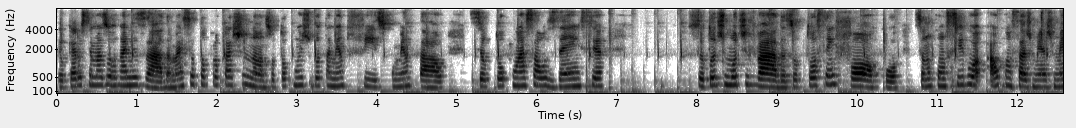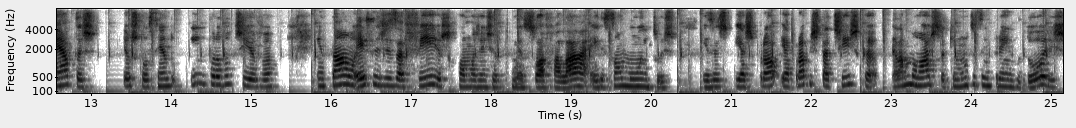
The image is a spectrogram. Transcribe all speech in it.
eu quero ser mais organizada, mas se eu estou procrastinando, se eu estou com esgotamento físico, mental, se eu estou com essa ausência, se eu estou desmotivada, se eu estou sem foco, se eu não consigo alcançar as minhas metas, eu estou sendo improdutiva. Então, esses desafios, como a gente começou a falar, eles são muitos. E, as, e a própria estatística, ela mostra que muitos empreendedores,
